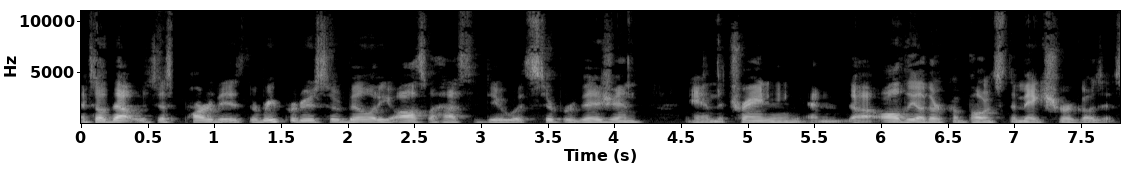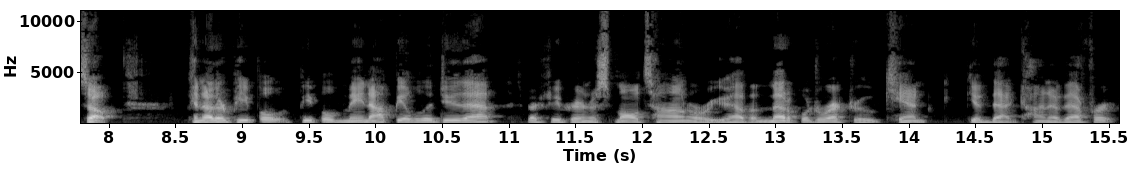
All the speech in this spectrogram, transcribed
And so that was just part of it is the reproducibility also has to do with supervision and the training and uh, all the other components to make sure it goes in. So can other people people may not be able to do that especially if you're in a small town or you have a medical director who can't give that kind of effort.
